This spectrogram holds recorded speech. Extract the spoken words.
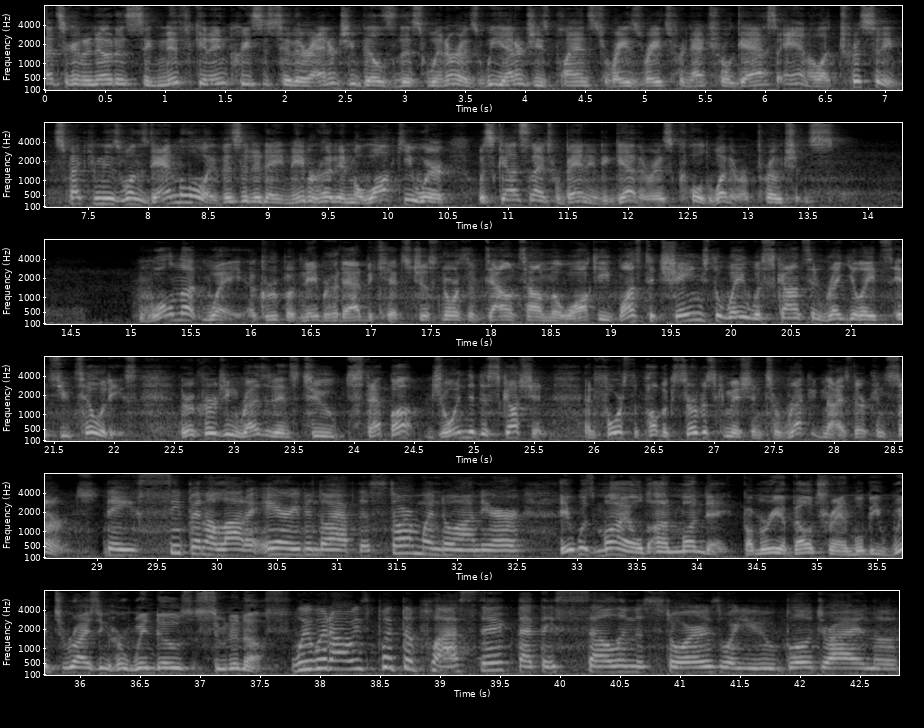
Clients are going to notice significant increases to their energy bills this winter as We Energies plans to raise rates for natural gas and electricity. Spectrum News 1's Dan Malloy visited a neighborhood in Milwaukee where Wisconsinites were banding together as cold weather approaches. Walnut Way, a group of neighborhood advocates just north of downtown Milwaukee, wants to change the way Wisconsin regulates its utilities. They're encouraging residents to step up, join the discussion, and force the Public Service Commission to recognize their concerns. They seep in a lot of air, even though I have the storm window on there. It was mild on Monday, but Maria Beltran will be winterizing her windows soon enough. We would always put the plastic that they sell in the stores where you blow dry and the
